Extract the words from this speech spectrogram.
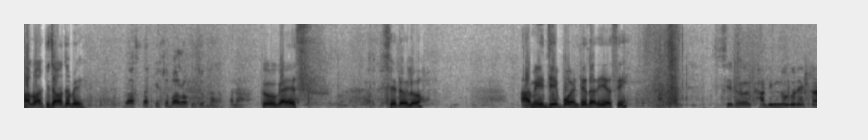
ভালো? আর কি যাওয়া যাবে? রাস্তা কিছু ভালো কিছু খারাপ। না তো গায়েস সেটা হলো আমি যে পয়েন্টে দাঁড়িয়ে আছি, সেটা খাদিমনগরে একটা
